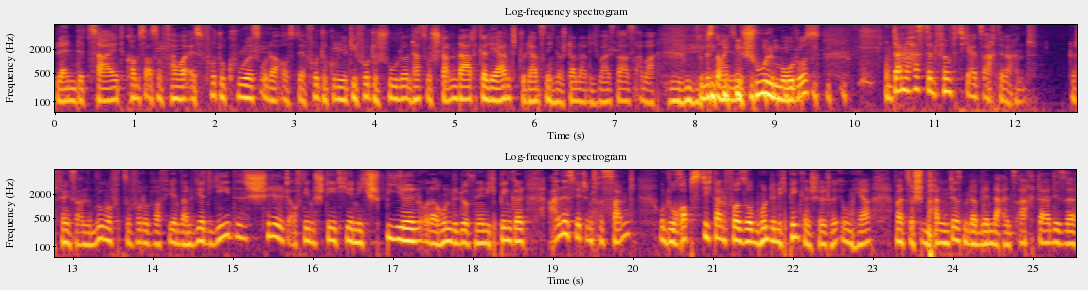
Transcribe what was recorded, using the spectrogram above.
Blendezeit, kommst aus dem VHS-Fotokurs oder aus der Fotocommunity-Fotoschule und hast so Standard gelernt. Du lernst nicht nur Standard, ich weiß das, aber du bist noch in diesem Schulmodus. Und dann hast du ein 5018 in der Hand. Dann fängst du an, eine Blume zu fotografieren. Dann wird jedes Schild, auf dem steht hier nicht spielen oder Hunde dürfen hier nicht pinkeln. Alles wird interessant und du robbst dich dann vor so einem Hunde nicht pinkeln Schild umher, weil es so spannend ist, mit der Blende 1.8 da diese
